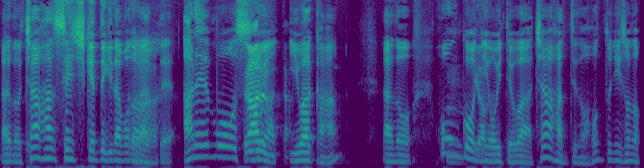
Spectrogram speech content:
あのチャーハン選手権的なものがあって、あれもすごい違和感。あの香港においてはチャーハンっていうのは本当にその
